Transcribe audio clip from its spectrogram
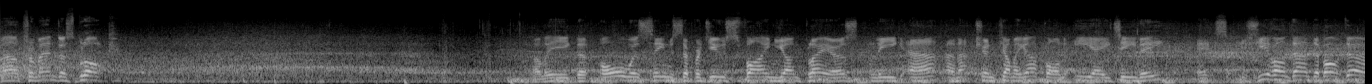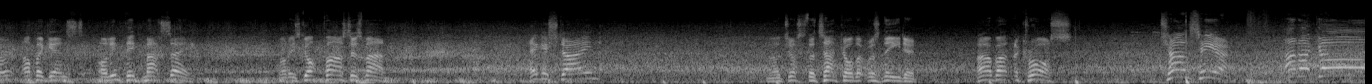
Well, tremendous block. A league that always seems to produce fine young players. Ligue 1, an action coming up on EA TV. It's Girondins de Bordeaux up against Olympique Marseille. Well, he's got past his man. Eggestein. Well, just the tackle that was needed. How about the cross? Chance here. And a goal!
